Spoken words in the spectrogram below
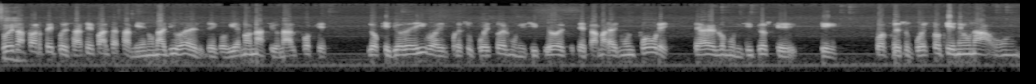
Toda esa parte, pues hace falta también una ayuda del gobierno nacional porque lo que yo le digo, el presupuesto del municipio de, Támara es muy pobre. O sea, en los municipios que, que por presupuesto tiene una un,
